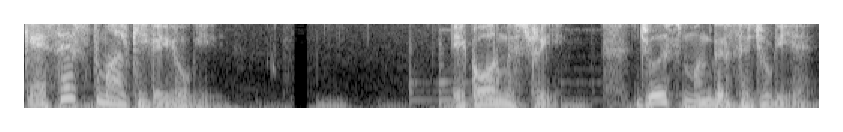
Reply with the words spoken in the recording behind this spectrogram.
कैसे इस्तेमाल की गई होगी। एक और मिस्ट्री जो इस मंदिर से जुड़ी है,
